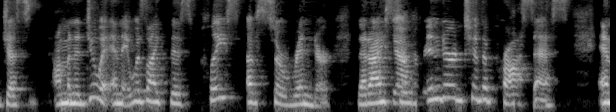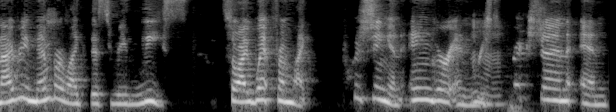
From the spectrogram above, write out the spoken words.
just, I'm going to do it. And it was like this place of surrender that I yeah. surrendered to the process. And I remember like this release. So I went from like pushing and anger and mm-hmm. restriction. And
